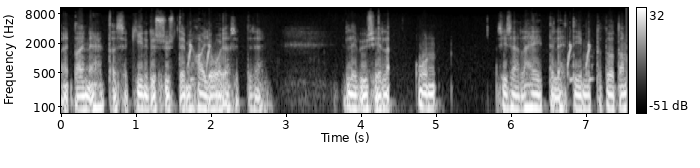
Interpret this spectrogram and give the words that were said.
tai, tai, ne, tai se kiinnityssysteemi hajoaa ja sitten se levy siellä on sisällä heittelehtii, mutta tuota,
